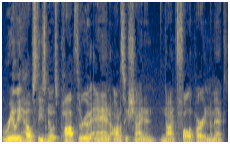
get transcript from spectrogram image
really helps these notes pop through and honestly shine and not fall apart in the mix.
